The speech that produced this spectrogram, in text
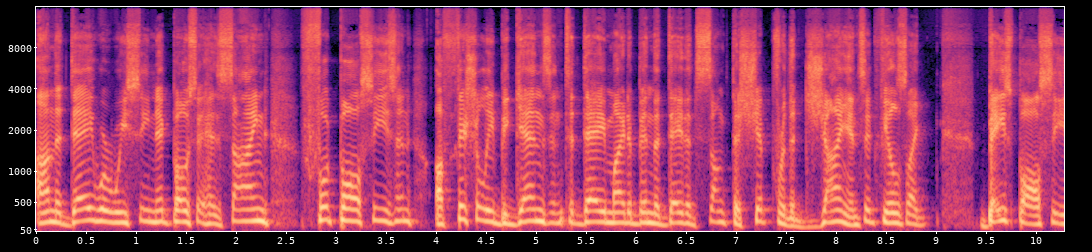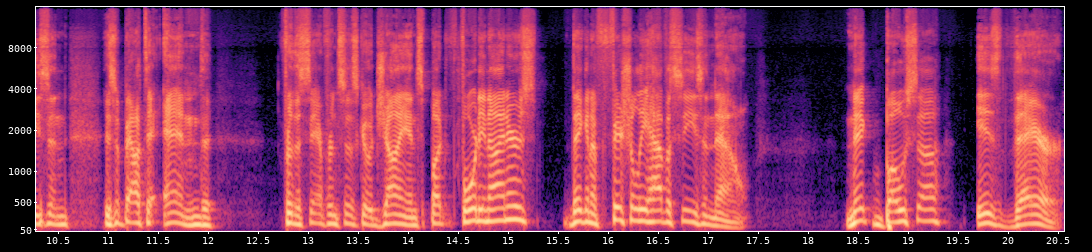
on the day where we see Nick Bosa has signed, football season officially begins. And today might have been the day that sunk the ship for the Giants. It feels like baseball season is about to end for the San Francisco Giants. But 49ers, they can officially have a season now. Nick Bosa is there.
